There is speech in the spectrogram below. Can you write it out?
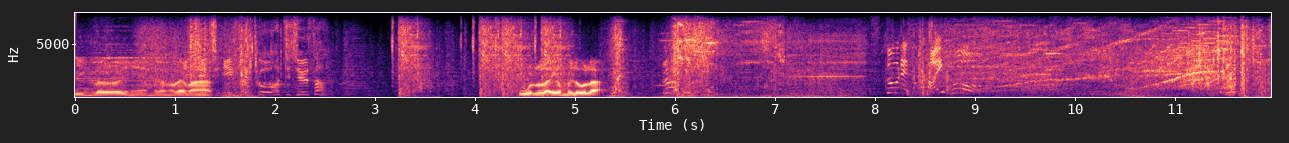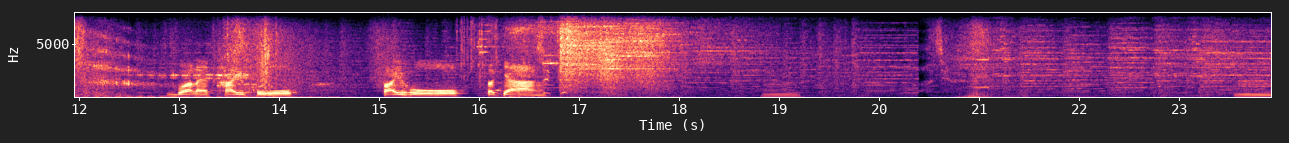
ยิงเลยเนี่ยไม่ต้องอะไรมากพูดอะไรก็ไม่รู้ละ ว่าอะไรไทโฮไซโฮสักอย่างอืมอืม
